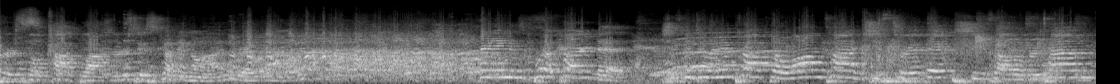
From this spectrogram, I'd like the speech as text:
personal cock blockers who's coming on right now. Her name is Brooke Hartnett. She's been doing improv for a long time. She's terrific. She's all over town.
